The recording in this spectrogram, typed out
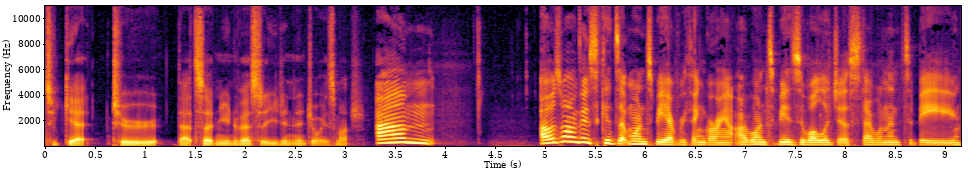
to get to that certain university you didn't enjoy as much? Um, I was one of those kids that wanted to be everything growing up. I wanted to be a zoologist. I wanted to be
